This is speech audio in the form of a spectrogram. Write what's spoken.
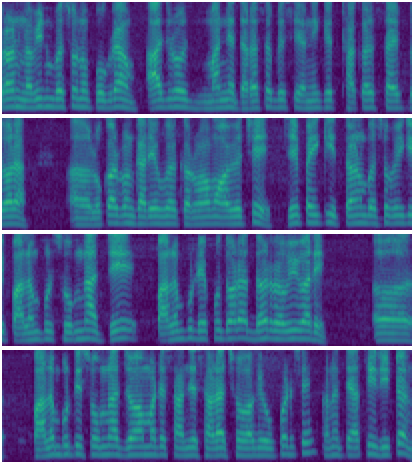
ત્રણ નવીન બસોનો પ્રોગ્રામ આજ રોજ માન્ય ધારાસભ્ય શ્રી અનિકેત ઠાકર સાહેબ દ્વારા લોકાર્પણ કાર્ય કરવામાં આવ્યો છે. જે પૈકી ત્રણ બસો પૈકી પાલનપુર સોમનાથ, જે પાલનપુર ડેપો દ્વારા દર રવિવારે પાલનપુરથી સોમનાથ જવા માટે સાંજે સાડા છ વાગે ઉપડશે અને ત્યાંથી રિટર્ન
